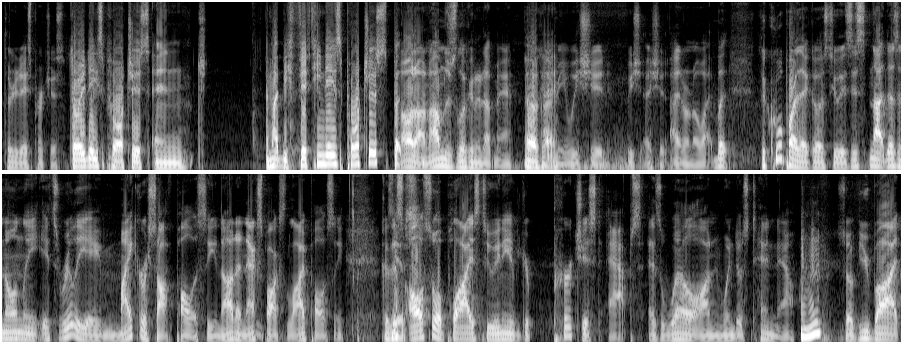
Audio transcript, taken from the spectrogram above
thirty days purchase. 30 days purchase and it might be 15 days purchase, but Hold on, I'm just looking it up, man. Okay. I mean, we should, we should, I should, I don't know why, but the cool part that goes to is this not doesn't only it's really a Microsoft policy, not an Xbox Live policy, because this Yes. also applies to any of your purchased apps as well on Windows 10 now. Mm-hmm. So if you bought,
